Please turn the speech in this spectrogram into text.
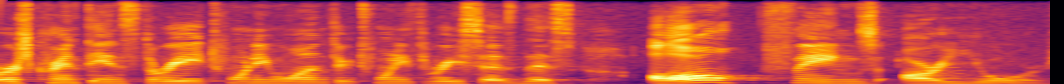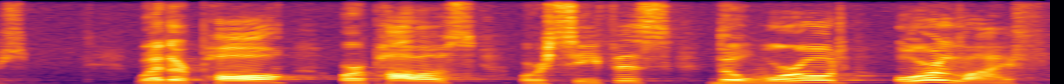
1 Corinthians 3 21 through 23 says this All things are yours, whether Paul or Apollos or Cephas, the world or life,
